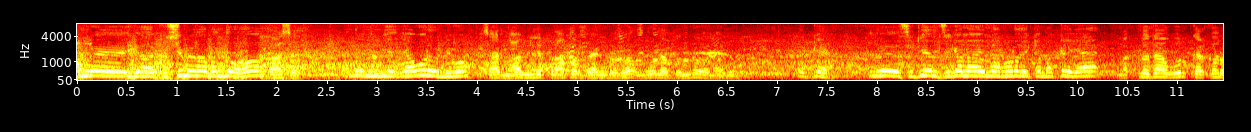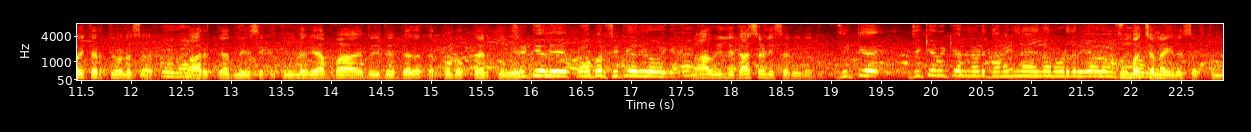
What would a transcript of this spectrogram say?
ಅಂದರೆ ಈಗ ಕೃಷಿ ಮೇಳ ಬಂದು ಹಾಂ ಸರ್. ಅಂದರೆ ನಿಮಗೆ ಯಾವ ಊರವ್ರು ನೀವು? ಸರ್ ನಾವಿಲ್ಲಿ ಪ್ರಾಪರ್ ಬ್ಯಾಂಗ್ಳೂರು ಮೂಲ ಬಂದು ನಾವು ಓಕೆ. ಅಂದರೆ ಸಿಟಿಯಲ್ಲಿ ಸಿಗಲ್ಲ ಇಲ್ಲ ನೋಡೋದಕ್ಕೆ ಮಕ್ಕಳಿಗೆ. ಮಕ್ಕಳನ್ನ ಊರಿಗೆ ಕರ್ಕೊಂಡು ಹೋಗ್ತಾ ಇರ್ತೀವಲ್ಲ ಸರ್? ವಾರಕ್ಕೆ ಹದಿನೈದು ದಿವಸಕ್ಕೆ ತಿಂಗಳಿಗೆ ಹಬ್ಬ ಅದು ಇದು ಇದ್ದಾಗ ಕರ್ಕೊಂಡು ಹೋಗ್ತಾ ಇರ್ತೀವಿ. ಸಿಟಿಯಲ್ಲಿ ಪ್ರಾಪರ್ ಸಿಟಿಯಲ್ಲಿ ಹೋಗಿ ನಾವು ಇಲ್ಲಿ ದಾಸಹಳ್ಳಿ ಸರ್ ಇರೋದು. ಸಿಟಿ ಜಿ ಕೆ ವಿಕೆಯಲ್ಲಿ ನೋಡಿ ದನಗಿನ ಎಲ್ಲ ನೋಡಿದ್ರೆ ಯಾವ ತುಂಬ ಚೆನ್ನಾಗಿದೆ ಸರ್ ತುಂಬ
